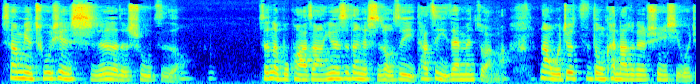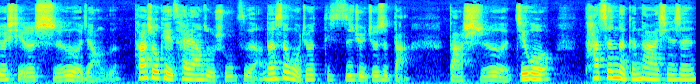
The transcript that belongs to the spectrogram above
上面出现十二的数字哦。真的不夸张，因为是那个石头自己他自己在那边转嘛，那我就自动看到这个讯息，我就写了十二这样子。他说可以猜两组数字啊，但是我就直觉就是打打十二，结果他真的跟他的先生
